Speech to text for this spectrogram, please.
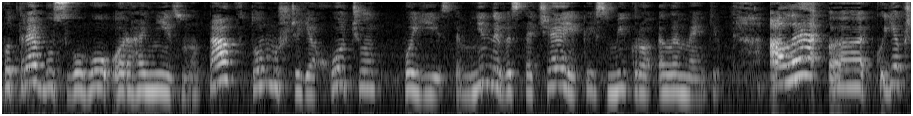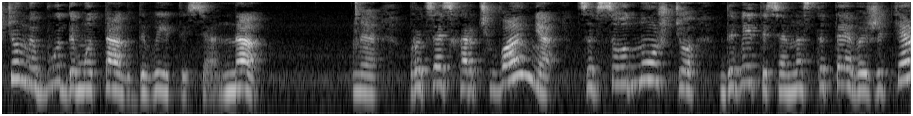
потребу свого організму, так, в тому, що я хочу поїсти. Мені не вистачає якихось мікроелементів. Але е, якщо ми будемо так дивитися на е, процес харчування, це все одно, що дивитися на статеве життя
